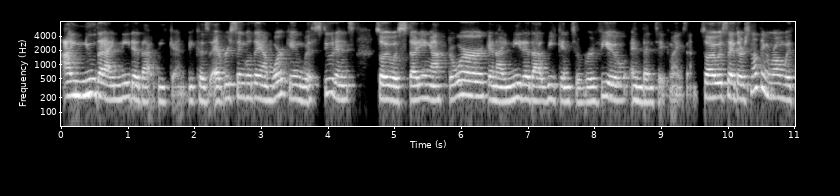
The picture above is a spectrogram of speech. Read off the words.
i knew that i needed that weekend because every single day i'm working with students. So it was studying after work and i needed that weekend to review and then take my exam. So i would say there's nothing wrong with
